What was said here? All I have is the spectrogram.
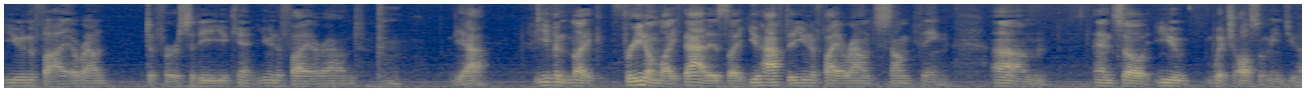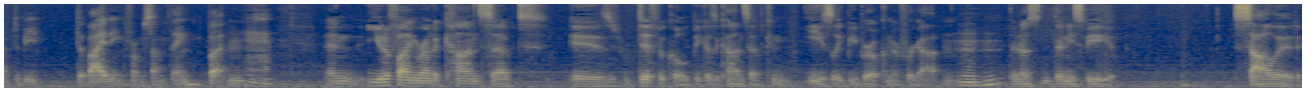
unify around diversity. You can't unify around yeah. Even like freedom like that is like you have to unify around something. Um, and so you which also means you have to be dividing from something but And unifying around a concept is difficult because a concept can easily be broken or forgotten. mm-hmm. There knows there needs to be solid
